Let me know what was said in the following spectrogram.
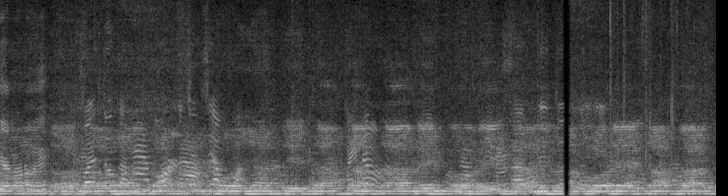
ร้านผูกกับเบียร์แล้วหน่อย với tôi cả hai bọn là chiếc xe của ยะติตังสัมมาริโกริสัมมาโกเรสัมมาโก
